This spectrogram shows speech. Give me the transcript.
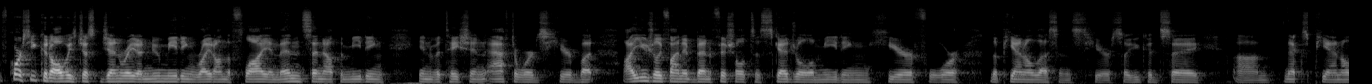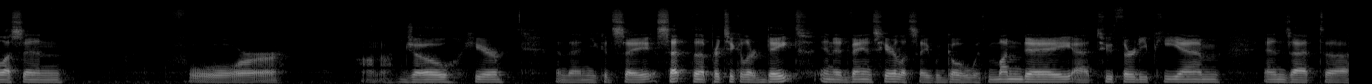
Of course, you could always just generate a new meeting right on the fly and then send out the meeting invitation afterwards here. But I usually find it beneficial to schedule a meeting here for the piano lessons here. So you could say um, next piano lesson for I don't know, Joe here. And then you could say set the particular date in advance here. Let's say we go with Monday at 2:30 p.m. ends at uh,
